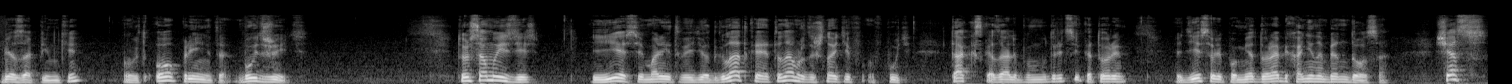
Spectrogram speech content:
без запинки, он говорит, о, принято, будет жить. То же самое и здесь. Если молитва идет гладкая, то нам разрешено идти в, в путь. Так сказали бы мудрецы, которые действовали по методу раби Ханина Бендоса. Сейчас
